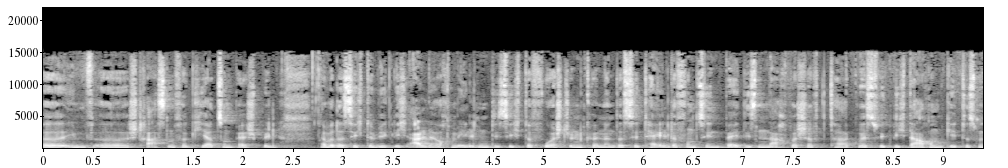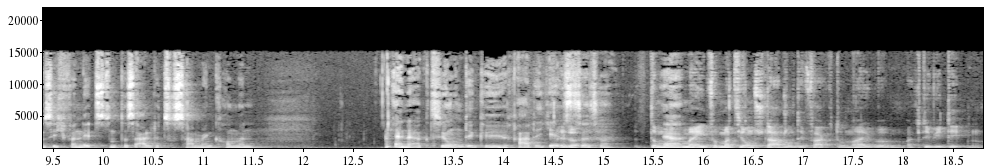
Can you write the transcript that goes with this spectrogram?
äh, im Straßenverkehr zum Beispiel. Aber dass sich da wirklich alle auch melden, die sich da vorstellen können, dass sie Teil davon sind bei diesem Nachbarschaftstag, weil es wirklich darum geht, dass man sich vernetzt und dass alle zusammenkommen. Eine Aktion, die gerade jetzt, also, also da macht ja. man Informationsstandel de facto ne, über Aktivitäten.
